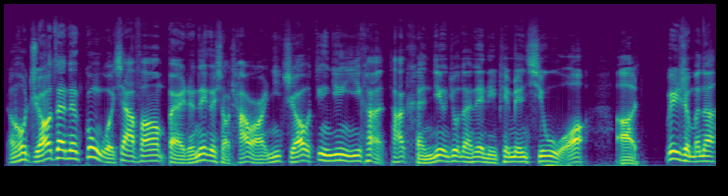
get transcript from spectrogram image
然后只要在那供果下方摆着那个小茶碗，你只要定睛一看，她肯定就在那里翩翩起舞啊。为什么呢？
